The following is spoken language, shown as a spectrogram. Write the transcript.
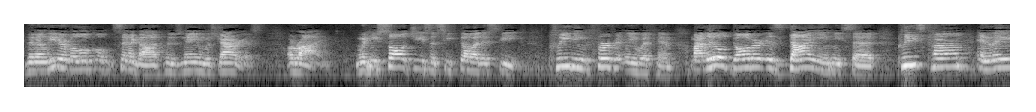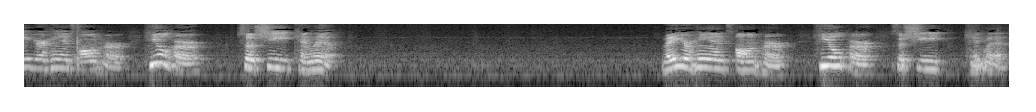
Then a leader of a local synagogue, whose name was Jairus, arrived. When he saw Jesus, he fell at his feet, pleading fervently with him. My little daughter is dying, he said. Please come and lay your hands on her. Heal her so she can live. Lay your hands on her. Heal her so she can live.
